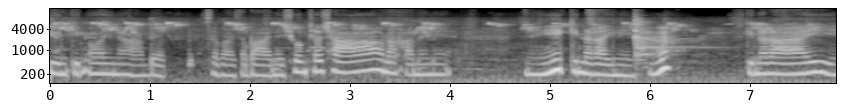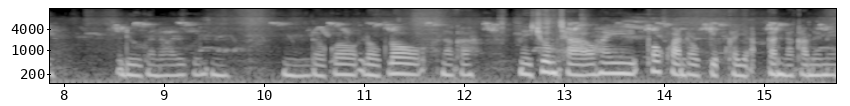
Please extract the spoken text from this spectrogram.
ยืนกินอ้อยนะคะแบบสบายๆในช่วงเช้าๆนะคะแม่แม่นี่กินอะไรนี่ฮะกินอะไร มาดูกันนะทุกคนเราก็หลอกล่อนะคะ ในช่วงเช้าให้พ่อควันเราเก็บขยะกันนะคะแม่แม่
